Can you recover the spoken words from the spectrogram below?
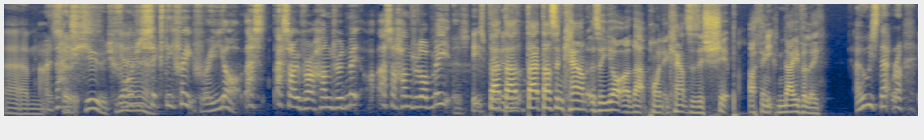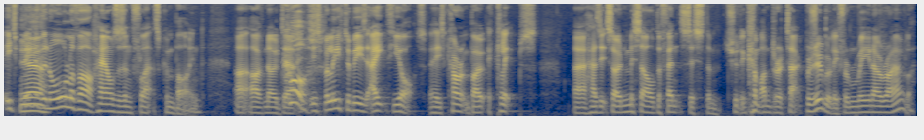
Um, oh, that so is huge. 460 yeah. feet for a yacht. That's that's over hundred. Me- that's hundred odd meters. that that, that doesn't count as a yacht at that point. It counts as a ship. I think it, navally. Oh, is that right? It's bigger yeah. than all of our houses and flats combined. Uh, I've no doubt. It's believed to be his eighth yacht. His current boat, Eclipse, uh, has its own missile defence system should it come under attack, presumably from Mino Raiola.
